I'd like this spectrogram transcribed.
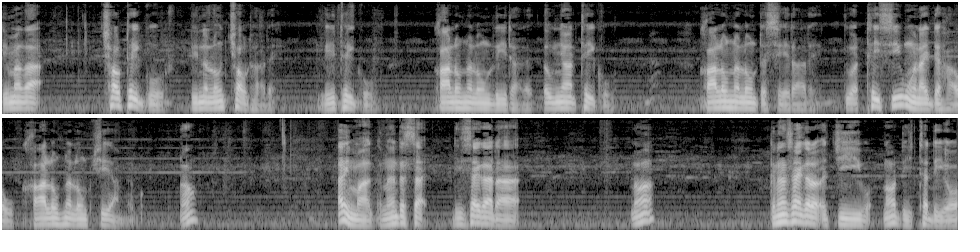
ဒီမှာက6ထိပ်ကိုဒီနှလုံး6ထားတယ်4ထိပ်ကိုခါလုံးနှလုံး4ထားတယ်တုံညာထိပ်ကိုခါလုံးနှလုံး10ထားတယ်သူကထိပ်စည်းဝင်လိုက်တဲ့ဟာကိုခါလုံးနှလုံးဖြည့်ရမယ်ပေါ့နော်အဲ့ဒီမှာကနန်းတစ်ဆိုင်ဒီ site ကဒါနော် ကနန်း site ကတော့အကြီးပေါ့နော်ဒီထက်တွေရော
